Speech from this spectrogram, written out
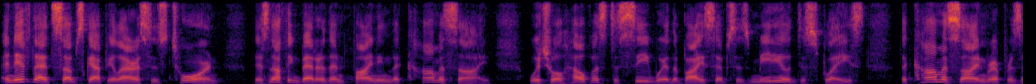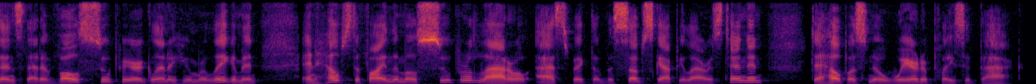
And if that subscapularis is torn, there's nothing better than finding the comma sign, which will help us to see where the biceps is medially displaced, The comma sign represents that avulsed superior glenohumeral ligament and helps define the most superlateral aspect of the subscapularis tendon to help us know where to place it back.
